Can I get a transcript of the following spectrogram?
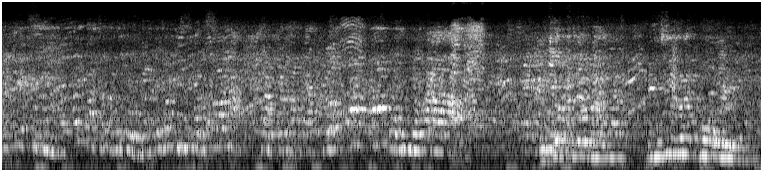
ที่เอฟซีให้การสนับสนุนนะคะและก็มีสปอนเซอร์ค่ะอย่างเป็นทางการเยอะมากๆเลยทีเดียวค่ะมีเชือกมีเชือกมามีชื่อด้วยโบวี happy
